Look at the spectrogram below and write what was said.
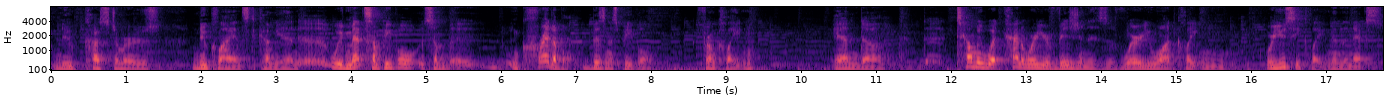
new customers, new clients to come in. Uh, We've met some people, some uh, incredible business people from Clayton. And uh, tell me what kind of where your vision is of where you want Clayton, where you see Clayton in the next,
